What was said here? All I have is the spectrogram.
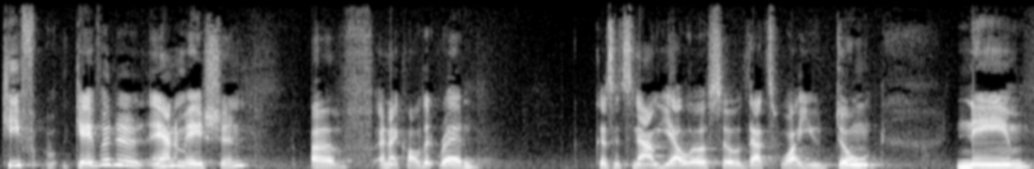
gave it an animation of, and I called it red, because it's now yellow, so that's why you don't name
